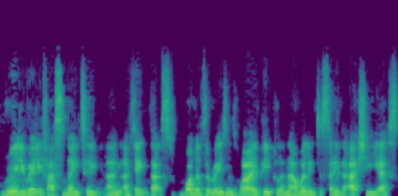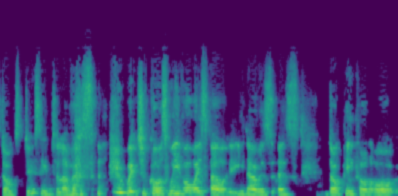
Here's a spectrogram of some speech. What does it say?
really really fascinating. And i think that's one of the reasons why people are now willing to say that actually yes dogs do seem to love us which of course we've always felt you know as as dog people or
